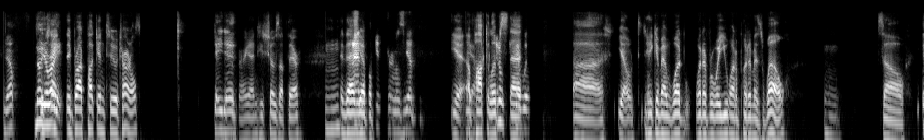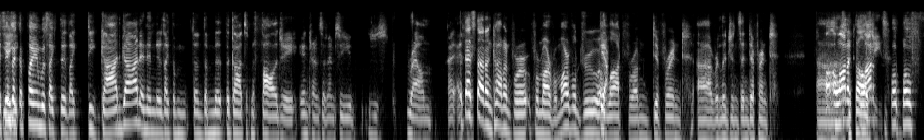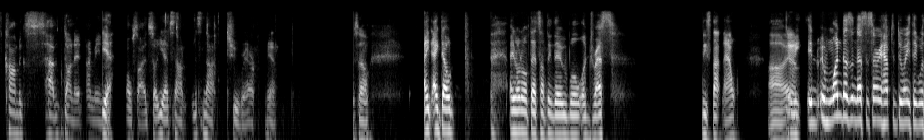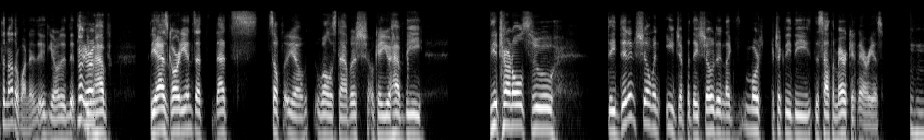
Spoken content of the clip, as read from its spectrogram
Yep. No, which you're they- right. They brought Puck into Eternals. They At the did. very end, he shows up there, hmm and then and you have in Eternals yet. yeah, Yeah. I don't I don't Apocalypse that uh you know take him at what whatever way you want to put him as well. hmm So It seems you- like they're playing with like the like the god god, and then there's like the the the, the gods of mythology in terms of MCU's realm. I, I but that's not uncommon for for Marvel. Marvel drew a Yeah. lot from different uh religions and different uh, a, a lot of a lot of mythologies. both comics have done it. I mean, Yeah. both sides. So yeah, it's not it's not too rare. Yeah. So I I don't I don't know if that's something they will address. At least not now. Uh, I mean, it, it- one doesn't necessarily have to do anything with another one. It- it- you know, the- No, you you're right. have the Asgardians that that's self you know well established. Okay, you have the the Eternals who they didn't show in Egypt, but they showed in like more particularly the the South American areas. Mm-hmm.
